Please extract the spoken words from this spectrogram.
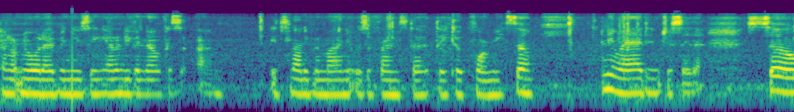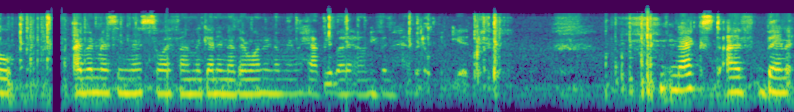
I don't know what I've been using I don't even know because um, it's not even mine it was a friend's that they took for me. So anyway I didn't just say that. So I've been missing this, so I finally got another one, and I'm really happy about it. I don't even have it opened yet. Next, I've been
